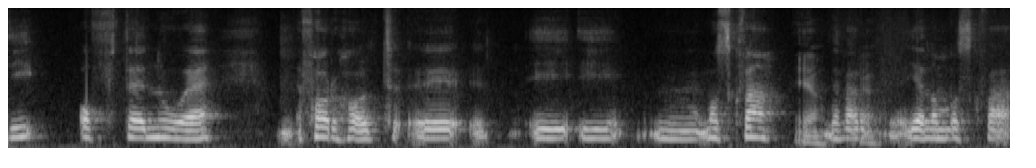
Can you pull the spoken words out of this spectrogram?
de ofte noe forhold i, i mm, Moskva. Ja, Det var gjennom Moskva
